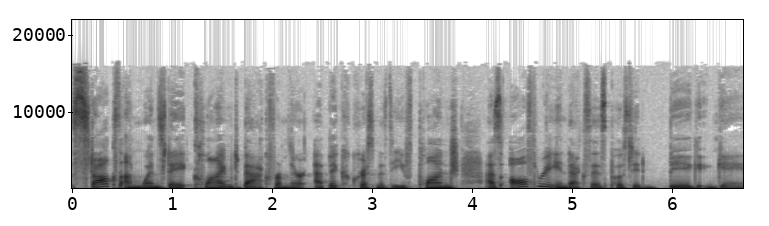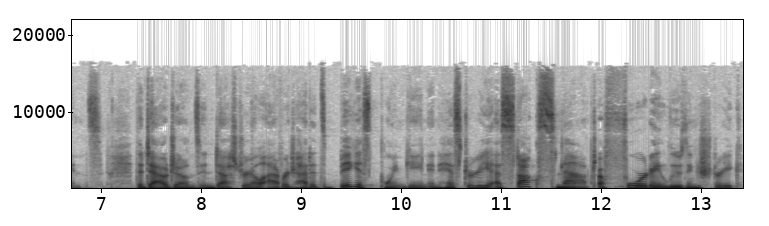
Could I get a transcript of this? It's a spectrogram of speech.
Stocks on Wednesday climbed back from their epic Christmas Eve plunge as all three indexes posted big gains. The Dow Jones Industrial Average had its biggest point gain in history as stocks snapped a four day losing streak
